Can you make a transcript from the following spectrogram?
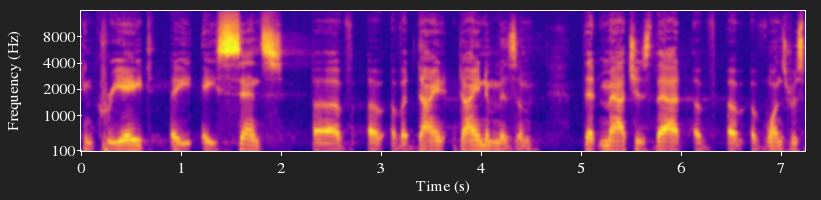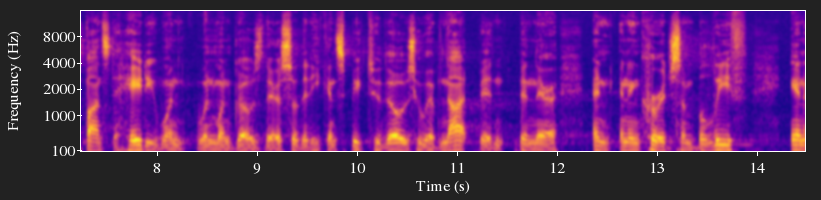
can create a, a sense of, of, of a dy dynamism that matches that of, of, of, one's response to Haiti when, when one goes there so that he can speak to those who have not been, been there and, and encourage some belief in,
